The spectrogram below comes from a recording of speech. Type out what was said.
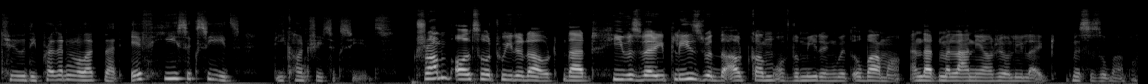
to the president elect that if he succeeds, the country succeeds. Trump also tweeted out that he was very pleased with the outcome of the meeting with Obama and that Melania really liked Mrs. Obama.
